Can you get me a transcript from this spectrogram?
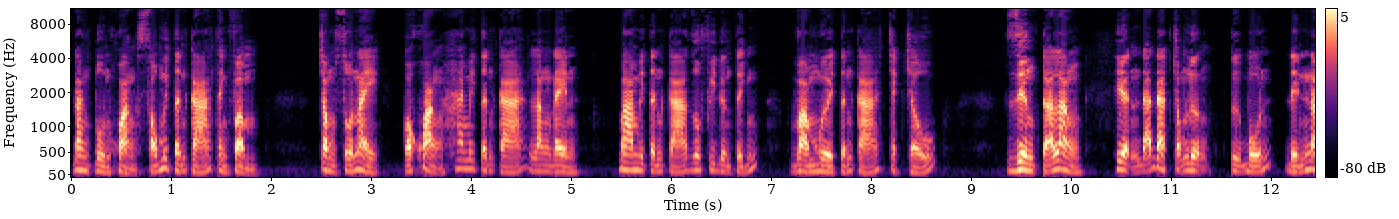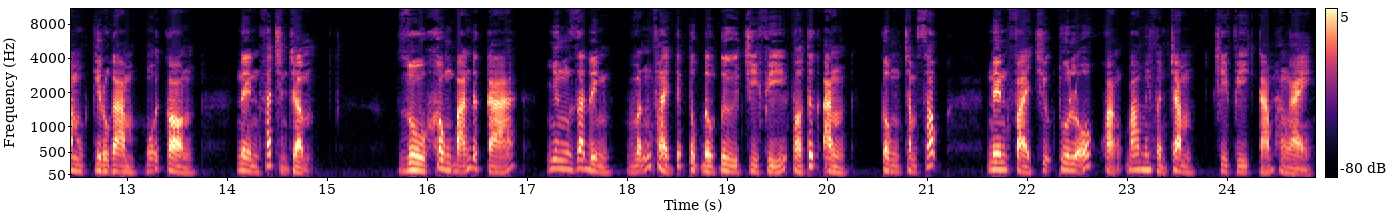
đang tồn khoảng 60 tấn cá thành phẩm. Trong số này có khoảng 20 tấn cá lăng đen, 30 tấn cá rô phi đơn tính và 10 tấn cá chạch chấu. Riêng cá lăng hiện đã đạt trọng lượng từ 4 đến 5 kg mỗi con nên phát triển chậm. Dù không bán được cá, nhưng gia đình vẫn phải tiếp tục đầu tư chi phí vào thức ăn, công chăm sóc nên phải chịu thua lỗ khoảng 30% chi phí cám hàng ngày.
